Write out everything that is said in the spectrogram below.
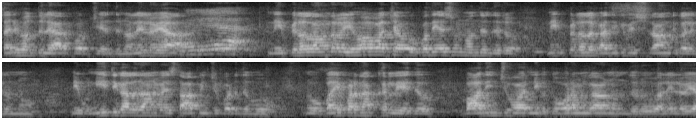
సరిహద్దులు ఏర్పాటు చేద్దును. అలేలోయ నీ పిల్లలందరూ యహోవచ ఉపదేశం నొందుదురు నీ పిల్లలకు అధిక విశ్రాంతి కలుగును. నీవు నీతి గల దానిపై స్థాపించబడదువు. నువ్వు భయపడనక్కర్లేదు. బాధించు వారు నీకు దూరంగా నుందురు. అలెలోయ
